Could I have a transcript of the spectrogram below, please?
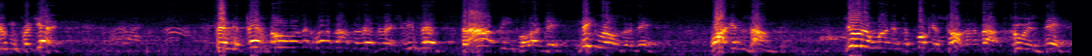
You can forget it. Then if that's all of it, oh, what about the resurrection? He says that our people are dead. Negroes are dead. Walking zombies. You're the one that the book is talking about who is dead.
